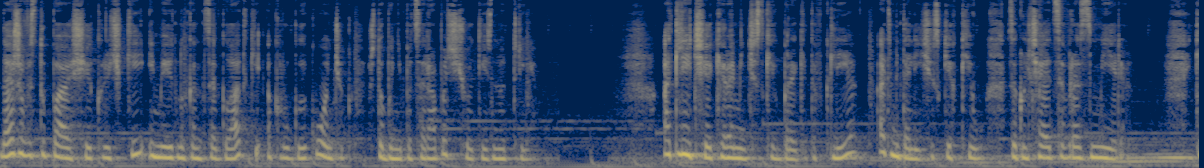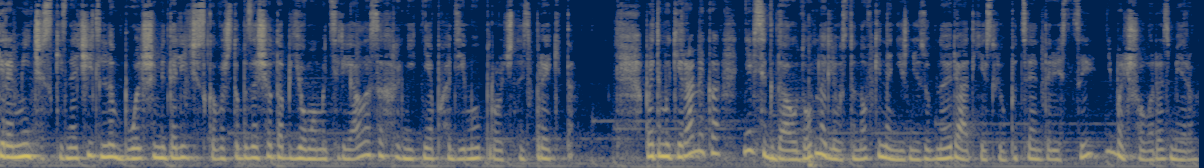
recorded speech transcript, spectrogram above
Даже выступающие крючки имеют на конце гладкий округлый кончик, чтобы не поцарапать щеки изнутри. Отличие керамических брекетов Clear от металлических Q заключается в размере. Керамический значительно больше металлического, чтобы за счет объема материала сохранить необходимую прочность брекета. Поэтому керамика не всегда удобна для установки на нижний зубной ряд, если у пациента резцы небольшого размера.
